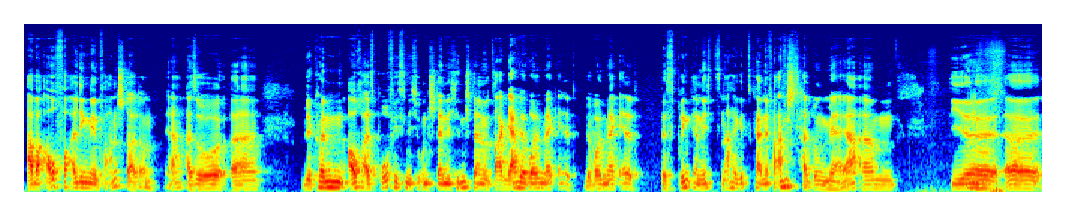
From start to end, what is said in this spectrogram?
aber auch vor allen Dingen den Veranstaltern. Ja? Also äh, wir können auch als Profis nicht uns ständig hinstellen und sagen, ja, wir wollen mehr Geld, wir wollen mehr Geld. Das bringt ja nichts, nachher gibt es keine Veranstaltungen mehr. Ja? Ähm, die, mhm. äh,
